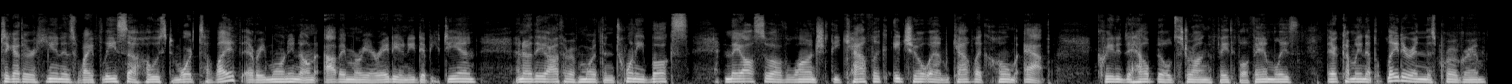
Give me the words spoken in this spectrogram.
Together, he and his wife Lisa host More to Life every morning on Ave Maria Radio and EWTN, and are the author of more than 20 books. And they also have launched the Catholic HOM, Catholic Home app created to help build strong, faithful families. They're coming up later in this program.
